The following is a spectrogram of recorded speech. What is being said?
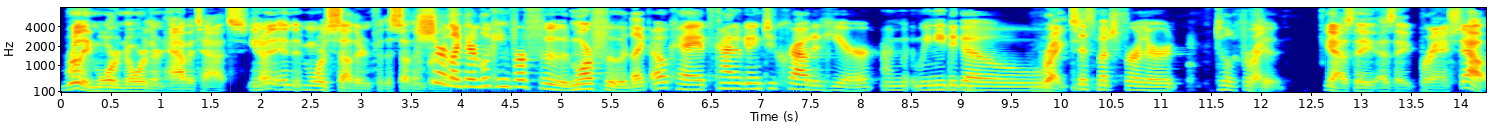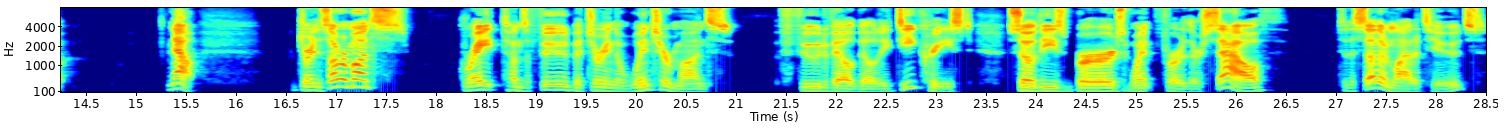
really more northern habitats you know and more southern for the southern sure birds. like they're looking for food more food like okay it's kind of getting too crowded here. I'm, we need to go right. this much further to look for right. food yeah as they as they branched out now during the summer months, great, tons of food, but during the winter months, food availability decreased. So these birds went further south to the southern latitudes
